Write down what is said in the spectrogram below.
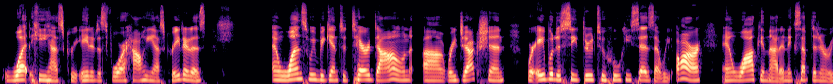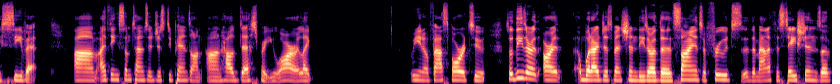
what he has created us for how he has created us and once we begin to tear down uh, rejection, we're able to see through to who he says that we are and walk in that and accept it and receive it. Um, I think sometimes it just depends on on how desperate you are. Like you know fast forward to so these are are what i just mentioned. These are the signs or fruits the manifestations of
